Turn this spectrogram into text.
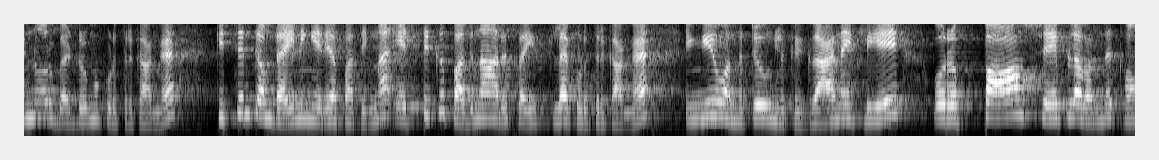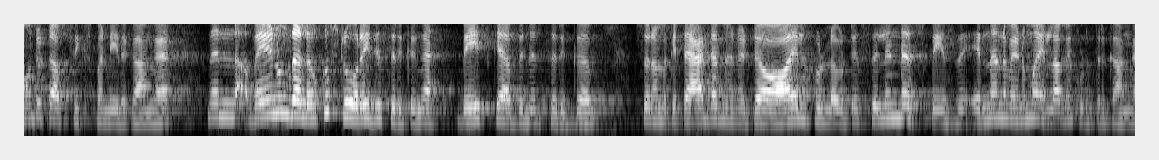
இன்னொரு பெட்ரூமும் கொடுத்துருக்காங்க. கிச்சன் கம் டைனிங் ஏரியா பார்த்தீங்கன்னா எட்டுக்கு பதினாறு சைஸில் கொடுத்துருக்காங்க. இங்கேயும் வந்துட்டு உங்களுக்கு கிரானைட்லேயே ஒரு பா ஷேப்பில் வந்து கவுண்டர் டாப் ஃபிக்ஸ் பண்ணியிருக்காங்க. தென் வேணுங்கிற அளவுக்கு ஸ்டோரேஜஸ் இருக்குங்க. பேஸ் கேபினட்ஸ் இருக்குது ஸோ நமக்கு tandem unit oil pull out cylinder space என்னென்ன வேணுமோ எல்லாமே கொடுத்துருக்காங்க.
